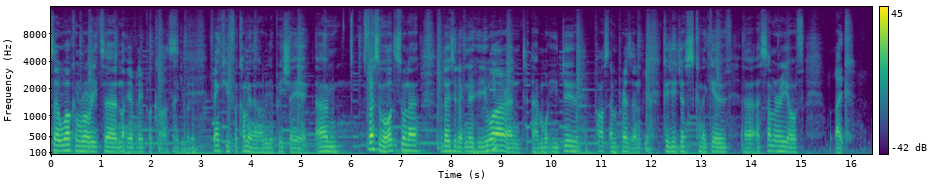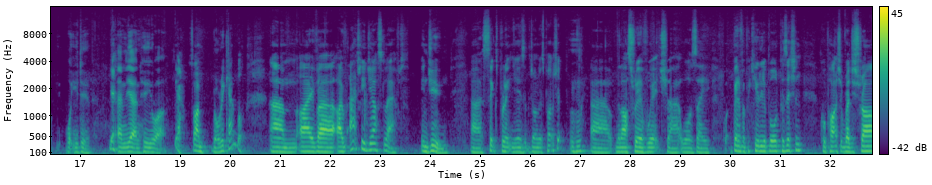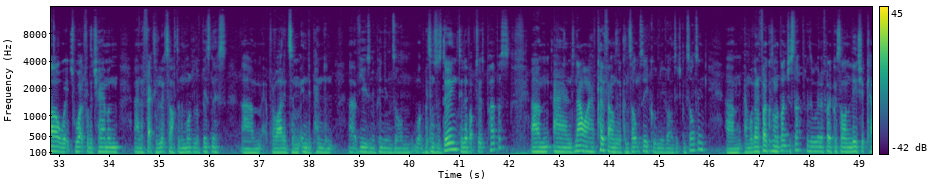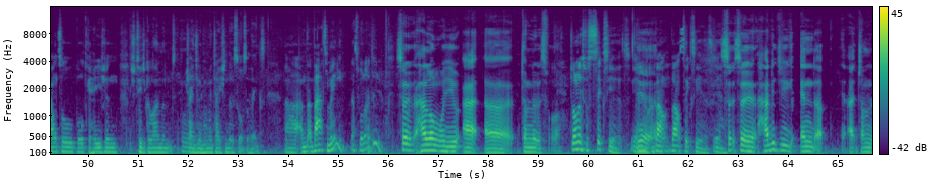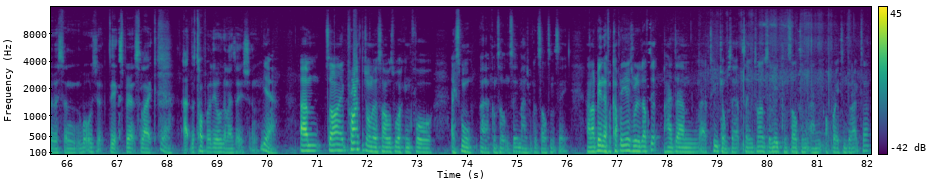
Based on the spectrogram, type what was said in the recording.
So, welcome, Rory, to Not Your Everyday podcast. Thank you, buddy. Thank you for coming, and I really appreciate it. Um, first of all, I just want to, for those who don't know who you Mhm. are and um, what you do, past and present, Yeah. could you just kind of give uh, a summary of like what you do? Yeah. And yeah, and who you are. Yeah. So I'm Rory Campbell. Um, I've uh, I've actually just left in June. Uh, six brilliant years at the John Lewis Partnership. Mhm. Uh, the last three of which uh, was a bit of a peculiar board position called Partnership Registrar, which worked for the chairman and effectively looked after the model of business, um, provided some independent uh, views and opinions on what the business was doing to live up to its purpose. Um, and now I have co-founded a consultancy called New Vantage Consulting. Um, and we're going to focus on a bunch of stuff. We're going to focus on leadership council, board cohesion, strategic alignment, change and implementation, those sorts of things. Uh, and th- that's me. That's what I do. So, how long were you at uh, John Lewis for? John Lewis was six years. Yeah, Yeah. about about six years. Yeah. So, so how did you end up at John Lewis, and what was your, the experience like yeah. at the top of the organisation? Yeah. Um, so I prior to John Lewis, I was working for a small uh, consultancy, management consultancy, and I'd been there for a couple of years. Really loved it. I had um, uh, two jobs there at the same time, so lead consultant and operating director.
